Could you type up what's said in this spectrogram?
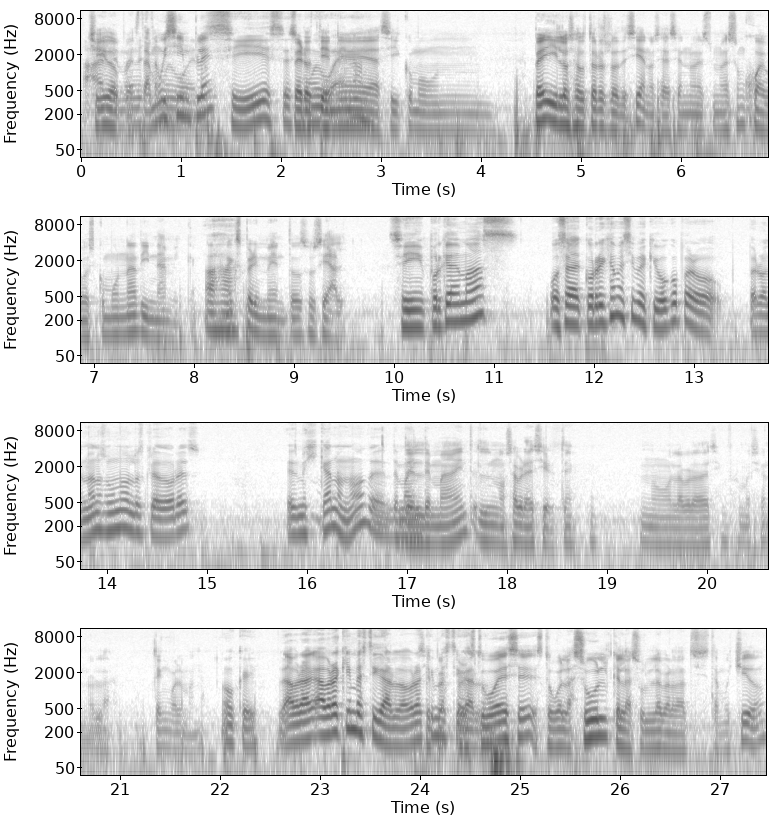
Ah, chido. The Pues. Está, está muy muy simple, bueno. Sí, es, es pero muy tiene bueno. así como un... Y los autores lo decían, o sea, ese no es, no es un juego, es como una dinámica, Ajá. un experimento social. Sí, porque además, o sea, corrígeme si me equivoco, pero, pero al menos uno de los creadores es mexicano, ¿no? De, de Del Mind. The Mind, no sabría decirte. No, la verdad, esa información no la tengo a la mano. Ok, habrá, habrá que investigarlo, habrá Sí, que pero- pero investigarlo. estuvo ese, estuvo el azul, que el azul la verdad sí está muy chido.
